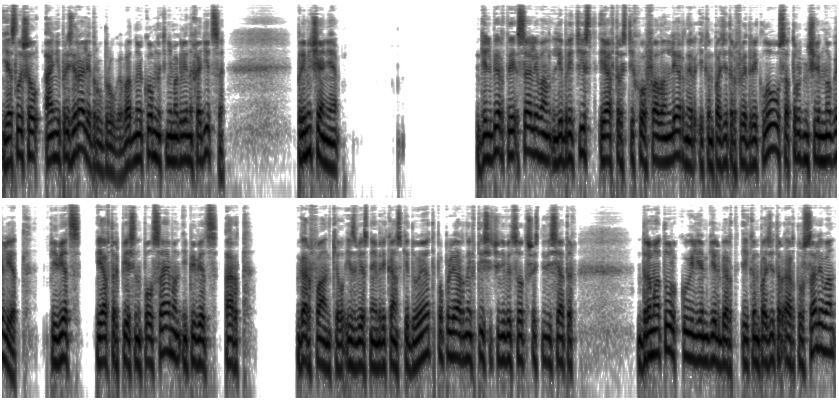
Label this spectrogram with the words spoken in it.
Я слышал, они презирали друг друга, в одной комнате не могли находиться. Примечание. Гильберт и Салливан, либретист и автор стихов Алан Лернер и композитор Фредерик Лоу сотрудничали много лет. Певец и автор песен Пол Саймон и певец Арт Гарфанкел, известный американский дуэт, популярный в 1960-х, драматург Уильям Гильберт и композитор Артур Салливан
